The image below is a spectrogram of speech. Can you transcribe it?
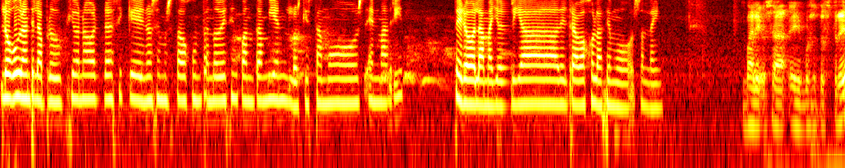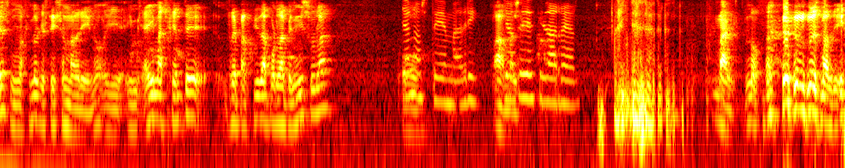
Luego durante la producción ahora sí que nos hemos estado juntando de vez en cuando también los que estamos en Madrid, pero la mayoría del trabajo lo hacemos online. Vale, o sea, eh, vosotros tres, me imagino que estáis en Madrid, ¿no? Y, y hay más gente repartida por la península. Yo o- no estoy en Madrid. Ah, Yo vale. soy de Ciudad Real. Vale, no, no es Madrid.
